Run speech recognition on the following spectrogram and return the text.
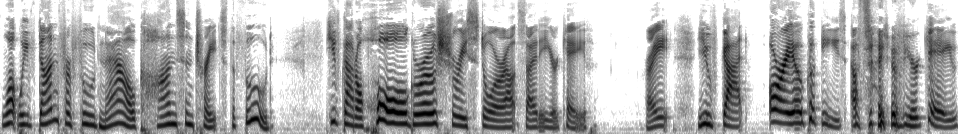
What we've done for food now concentrates the food. You've got a whole grocery store outside of your cave, right? You've got Oreo cookies outside of your cave,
